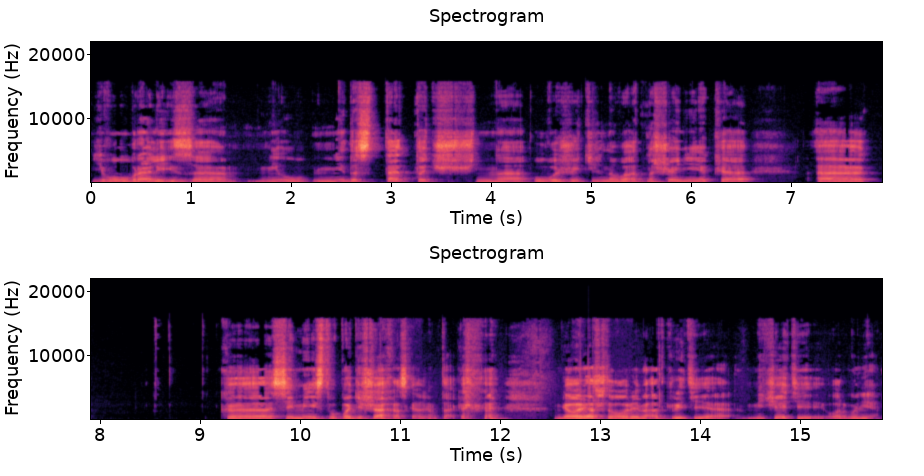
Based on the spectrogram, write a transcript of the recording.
его убрали из-за недостаточно уважительного отношения к, а, к семейству падишаха, скажем так. Говорят, что во время открытия мечети в Аргуне,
